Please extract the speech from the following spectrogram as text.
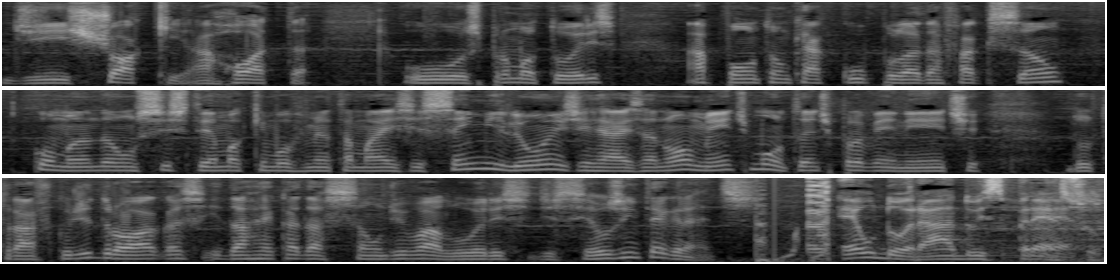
de Choque, a Rota. Os promotores apontam que a cúpula da facção comanda um sistema que movimenta mais de 100 milhões de reais anualmente, montante proveniente do tráfico de drogas e da arrecadação de valores de seus integrantes. Eldorado Expresso.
